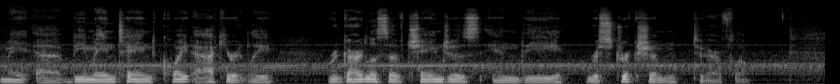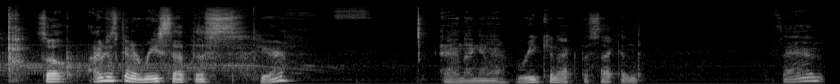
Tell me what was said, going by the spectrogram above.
may, uh, be maintained quite accurately regardless of changes in the restriction to airflow. So I'm just going to reset this here and I'm going to reconnect the second fan.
